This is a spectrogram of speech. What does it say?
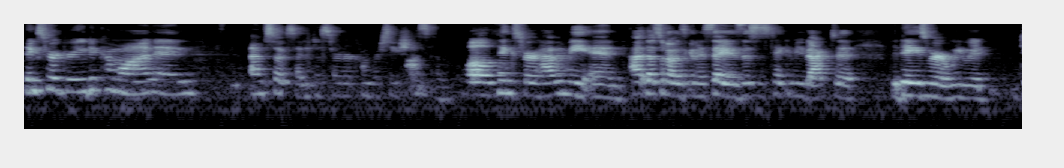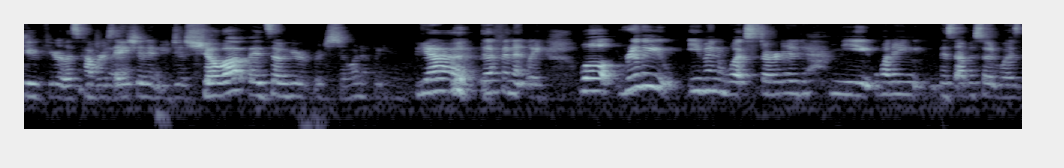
thanks for agreeing to come on and I'm so excited to start our conversation. Awesome. well thanks for having me and I, that's what i was going to say is this is taking me back to the days where we would do fearless conversation and you just show up and so you're we're just showing up again Yeah, definitely. Well, really, even what started me wanting this episode was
